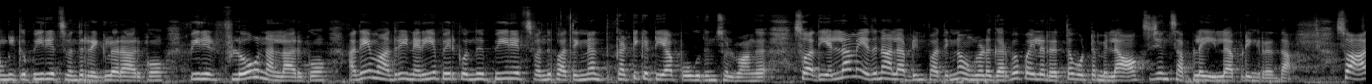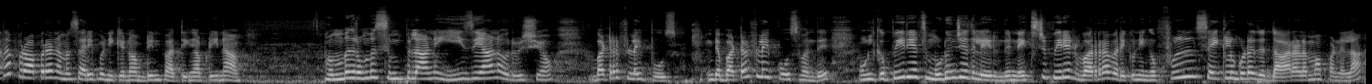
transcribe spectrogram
உங்களுக்கு பீரியட்ஸ் வந்து ரெகுலராக இருக்கும் பீரியட் ஃப்ளோ நல்லாயிருக்கும். அதே மாதிரி நிறைய பேருக்கு வந்து பீரியட்ஸ் வந்து பார்த்திங்கன்னா கட்டி கட்டியாக போகுதுன்னு சொல்லுவாங்க. ஸோ அது எல்லாமே எதனால் அப்படின்னு பார்த்தீங்கன்னா உங்களோட கர்ப்பப்பையில் ரத்த ஓட்டம் இல்லை ஆக்சிஜன் சப்ளை இல்லை அப்படிங்கிறது தான். ஸோ அதை ப்ராப்பராக நம்ம சரி பண்ணிக்கணும் அப்படின்னு பார்த்தீங்க அப்படின்னா ரொம்ப ரொம்ப சிம்பிளான ஈஸியான ஒரு விஷயம் பட்டர்ஃப்ளை போஸ் இந்த பட்டர்ஃப்ளை போஸ் வந்து உங்களுக்கு பீரியட்ஸ் முடிஞ்சதுலேருந்து நெக்ஸ்ட் பீரியட் வர்ற வரைக்கும் நீங்கள் ஃபுல் சைக்கிளும் கூட இதை தாராளமாக பண்ணலாம்.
